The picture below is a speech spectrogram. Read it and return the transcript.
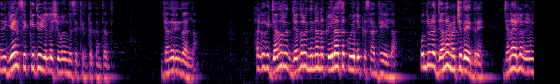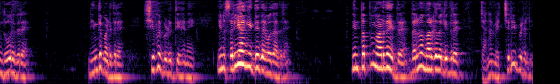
ನಿನಗೇನು ಸಿಕ್ಕಿದೆಯೋ ಎಲ್ಲ ಶಿವನಿಂದ ಸಿಕ್ಕಿರ್ತಕ್ಕಂಥದ್ದು. ಜನರಿಂದ ಅಲ್ಲ. ಹಾಗಾಗಿ ಜನರು ಜನರು ನಿನ್ನನ್ನು ಕೈಲಾಸ ಕೊಯ್ಯಲಿಕ್ಕೆ ಸಾಧ್ಯ ಇಲ್ಲ. ಒಂದು ವೇಳೆ ಜನ ಮೆಚ್ಚದೇ ಇದ್ದರೆ ಜನ ಎಲ್ಲ ನಿನ್ನ ದೂರಿದರೆ, ನಿಂದೆ ಮಾಡಿದರೆ, ಶಿವ ಬಿಡುತ್ತೀಹನೆ ನೀನು ಸರಿಯಾಗಿ ಇದ್ದಿದ್ದೆ ಹೋದಾದರೆ? ನೀನು ತಪ್ಪು ಮಾಡದೇ ಇದ್ದರೆ ಧರ್ಮ ಮಾರ್ಗದಲ್ಲಿದ್ದರೆ ಜನ ಮೆಚ್ಚಲಿ ಬಿಡಲಿ.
